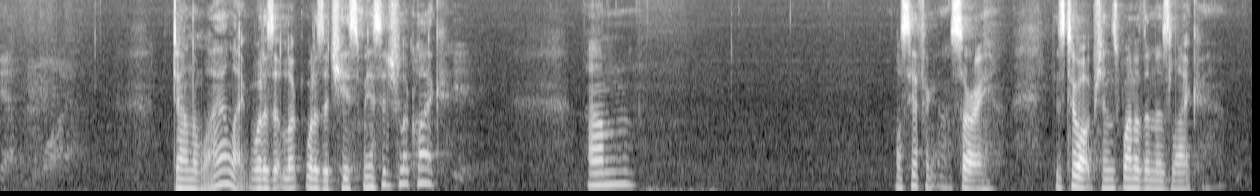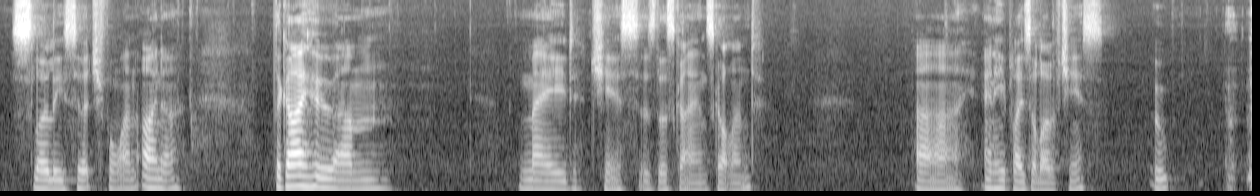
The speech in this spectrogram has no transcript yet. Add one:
like? Down the wire. Down the wire, like what does it look, what does a chess message look like? Um, I'll see if I, sorry, there's two options. One of them is like slowly search for one. I know. The guy who um, made chess is this guy in Scotland. Uh, and he plays a lot of chess. Oop.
